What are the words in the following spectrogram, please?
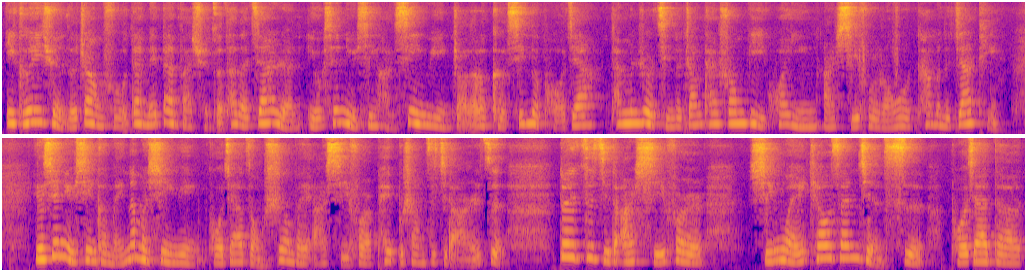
你可以选择丈夫，但没办法选择他的家人。有些女性很幸运，找到了可心的婆家，她们热情地张开双臂欢迎儿媳妇融入他们的家庭。有些女性可没那么幸运，婆家总是认为儿媳妇儿配不上自己的儿子，对自己的儿媳妇儿行为挑三拣四。婆家的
